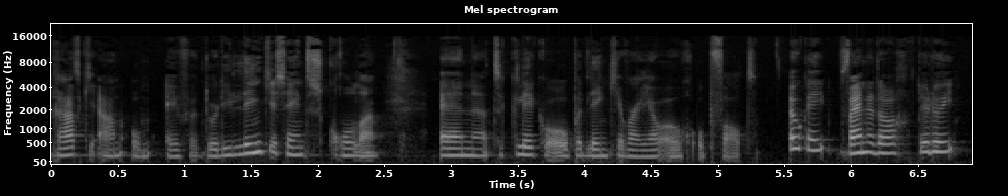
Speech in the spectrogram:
raad ik je aan om even door die linkjes heen te scrollen en uh, te klikken op het linkje waar jouw oog opvalt. Oké, okay, fijne dag. Doei doei.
